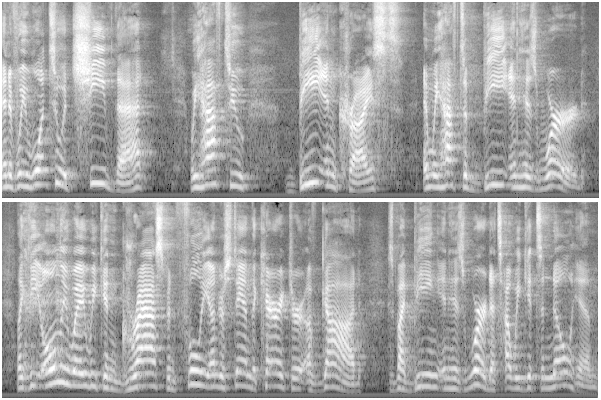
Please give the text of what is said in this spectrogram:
And if we want to achieve that, we have to be in Christ and we have to be in His Word. Like the only way we can grasp and fully understand the character of God is by being in His Word. That's how we get to know Him.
